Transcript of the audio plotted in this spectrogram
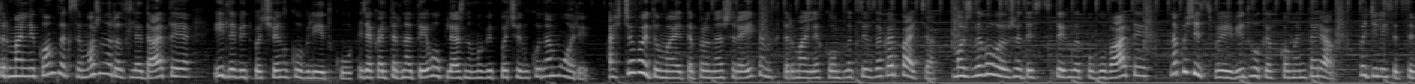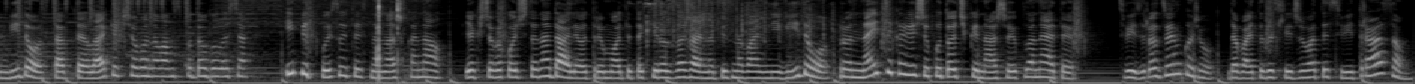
Термальні комплекси можна розглядати і для відпочинку влітку, як альтернативу пляжному відпочинку на морі. А що ви думаєте про наш рейтинг термальних комплексів Закарпаття? Можливо, ви вже десь встигли побувати? Напишіть свої відгуки в коментарях. Поділіться цим відео, ставте лайк, якщо воно вам сподобалося. І підписуйтесь на наш канал, якщо ви хочете надалі отримувати такі розважально-пізнавальні відео про найцікавіші куточки нашої планети. Світ з родзинкою, давайте досліджувати світ разом!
